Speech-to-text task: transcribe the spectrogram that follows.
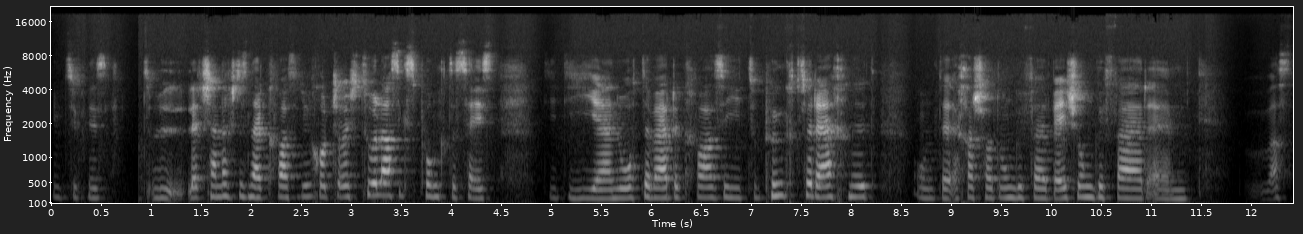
im Zeugnis. Und letztendlich ist das dann quasi, schon als Zulassungspunkt, das heisst, die, die äh, Noten werden quasi zu Punkten verrechnet und dann äh, kannst halt ungefähr, weißt ungefähr, ähm, was,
